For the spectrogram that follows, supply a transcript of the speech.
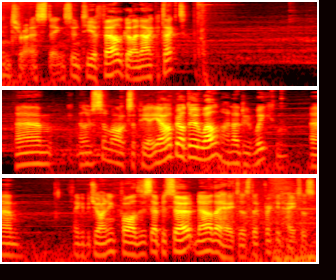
Interesting. Suntia fell. Got an architect. Um, there's some orcs up here. Yeah, I hope y'all doing well. And had a good week. Um, thank you for joining for this episode. No, they hate us. They freaking hate us.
